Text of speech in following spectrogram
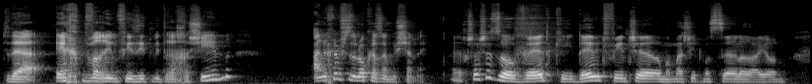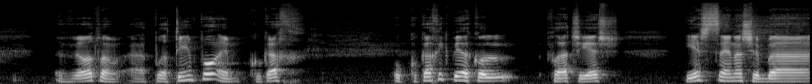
אתה יודע איך דברים פיזית מתרחשים. אני חושב שזה לא כזה משנה. אני חושב שזה עובד כי דיוויד פינצ'ר ממש התמסר לרעיון. ועוד פעם, הפרטים פה הם כל כך, הוא כל כך הקפיא על כל פרט שיש. יש סצנה שבה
